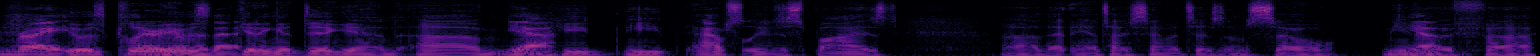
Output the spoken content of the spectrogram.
Right. It was clear he was that. getting a dig in. Um, yeah, Yeah. he he absolutely despised uh, that anti-Semitism. So you know, if uh,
